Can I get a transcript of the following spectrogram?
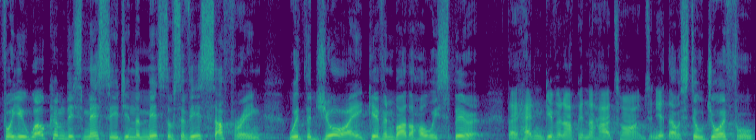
For you welcomed this message in the midst of severe suffering with the joy given by the Holy Spirit. They hadn't given up in the hard times, and yet they were still joyful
